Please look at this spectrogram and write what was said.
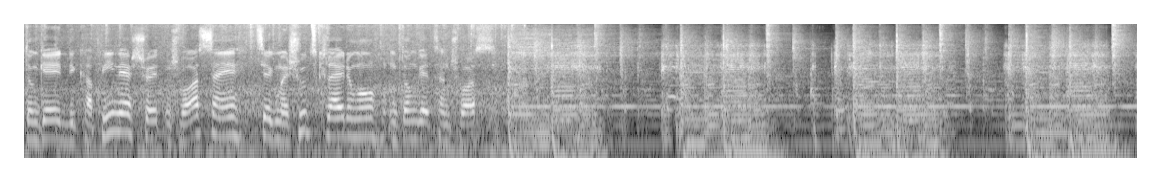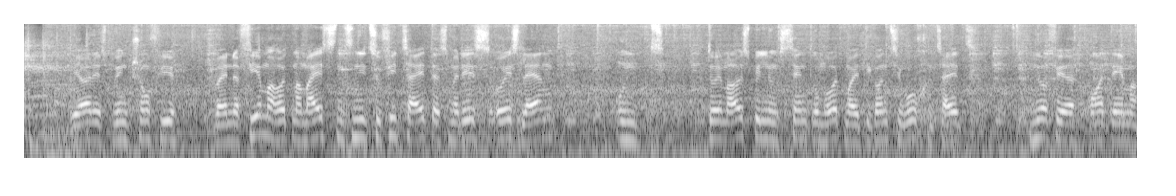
dann gehe ich in die Kabine, schalte den Schwarz ein, ziehe meine Schutzkleidung an und dann geht es an den Schwarz. Ja, das bringt schon viel. Weil in der Firma hat man meistens nicht so viel Zeit, dass man das alles lernt. Und da im Ausbildungszentrum hat man halt die ganze Woche Zeit nur für ein Thema.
